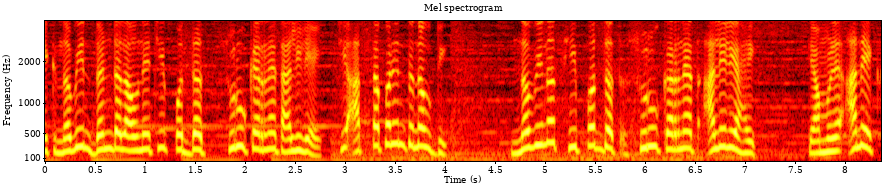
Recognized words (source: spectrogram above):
एक नवीन दंड लावण्याची पद्धत सुरू करण्यात आलेली आहे जी आत्तापर्यंत नव्हती. नवीनच ही पद्धत सुरू करण्यात आलेली आहे. त्यामुळे अनेक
